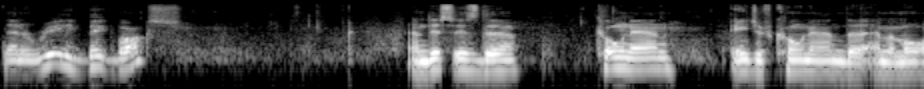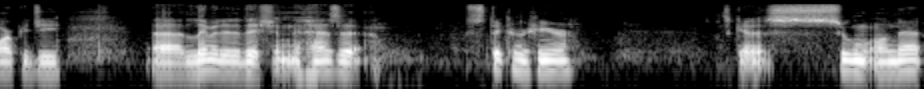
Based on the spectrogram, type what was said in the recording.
Then a really big box. And this is the Conan, Age of Conan, the MMORPG uh, limited edition. It has a sticker here. Get a zoom on that.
